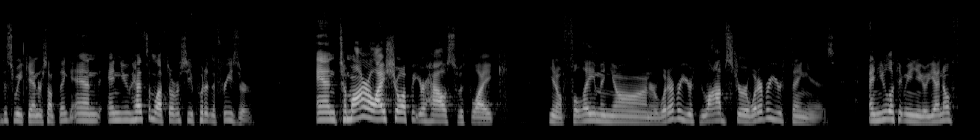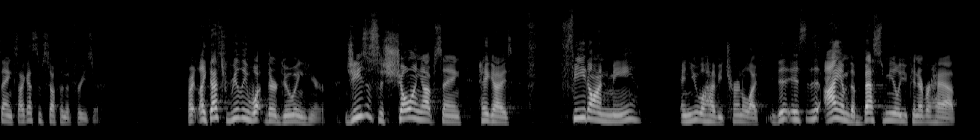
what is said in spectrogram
this weekend or something, and, and you had some leftovers, so you put it in the freezer. And tomorrow I show up at your house with like, you know, filet mignon or whatever your lobster or whatever your thing is. And you look at me and you go, yeah, no thanks, I got some stuff in the freezer. Right? Like that's really what they're doing here. Jesus is showing up saying, hey guys, f- feed on me and you will have eternal life. I am the best meal you can ever have.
